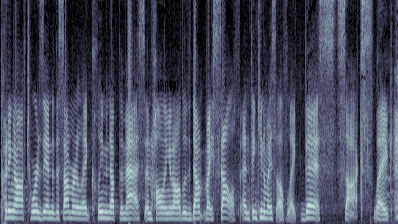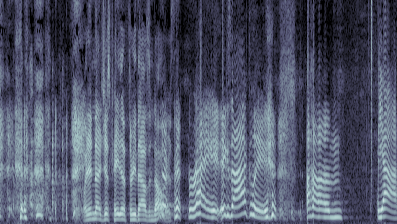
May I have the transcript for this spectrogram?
putting off towards the end of the summer, like cleaning up the mess and hauling it all to the dump myself and thinking to myself, like, this sucks. Like, Why didn't I just pay the three thousand dollars? right, exactly. Um, yeah,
